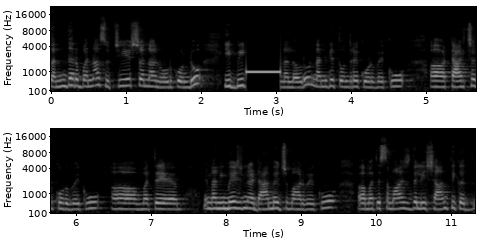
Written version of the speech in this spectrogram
ಸಂದರ್ಭನ ಸಿಚುಯೇಷನ್ನ ನೋಡಿಕೊಂಡು ಈ ಬಿ ಅವರು ನನಗೆ ತೊಂದರೆ ಕೊಡಬೇಕು ಟಾರ್ಚರ್ ಕೊಡಬೇಕು ಮತ್ತು ನನ್ನ ಇಮೇಜ್ನ ಡ್ಯಾಮೇಜ್ ಮಾಡಬೇಕು ಮತ್ತು ಸಮಾಜದಲ್ಲಿ ಶಾಂತಿ ಕದ್,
